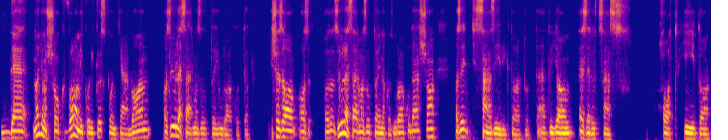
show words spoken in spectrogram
de nagyon sok valamikori központjában az ő leszármazottai uralkodtak. És ez a, az, az ő leszármazottainak az uralkodása az egy száz évig tartott. Tehát ugye a 1506-7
